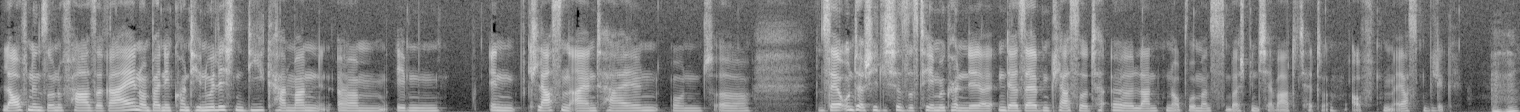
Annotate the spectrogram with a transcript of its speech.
laufen in so eine Phase rein und bei den kontinuierlichen, die kann man ähm, eben in Klassen einteilen und äh, sehr unterschiedliche Systeme können in, der, in derselben Klasse äh, landen, obwohl man es zum Beispiel nicht erwartet hätte auf den ersten Blick. Mhm.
